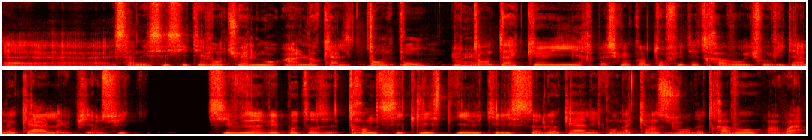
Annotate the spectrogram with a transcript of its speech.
ça nécessite éventuellement un local tampon, le temps parce que quand on fait des travaux, il faut vider un local, et puis ensuite Si vous avez potentiellement 30 cyclistes qui utilisent ce local et qu'on a 15 jours de travaux, ben voilà,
